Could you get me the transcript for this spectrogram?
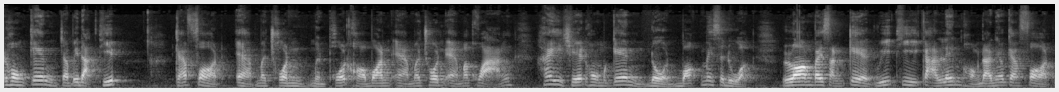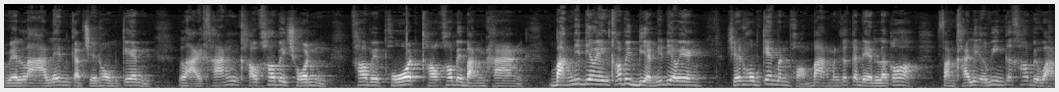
สโฮงเกนจะไปดักทิป แกฟฟอร์ดแอบมาชน เหมือนโพสต์ขอบอลแอบมาชน แอบมาขวาง ให้เชสโฮมเกนโดดบล็อกไม่สะดวก ลองไปสังเกตวิธีการเล่นของดานิเอลแกฟฟอร์ดเวลาเล่นกับเชสโฮมเกนหลายครั้งเขาเข้าไปชน เข้าไปโพสต์เขาเข้าไปบังทาง บังนิดเดียวเองเขาไปเบียดนิดเดียวเองเชสโฮมเกนมันผอมบางมันก็กระเด็น แล้วก็ฝั่งคายลีเออร์วิงก็เข้าไปวาง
